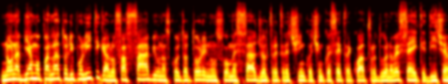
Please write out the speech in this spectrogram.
Non abbiamo parlato di politica, lo fa Fabio, un ascoltatore, in un suo messaggio al 335 5634 296 che dice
